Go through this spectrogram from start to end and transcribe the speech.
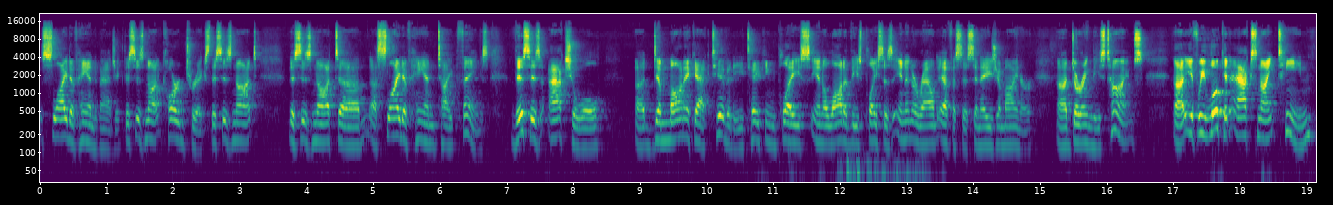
sleight of hand magic. This is not card tricks. This is not, this is not uh, a sleight of hand type things. This is actual uh, demonic activity taking place in a lot of these places in and around Ephesus in Asia Minor uh, during these times. Uh, if we look at Acts 19,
